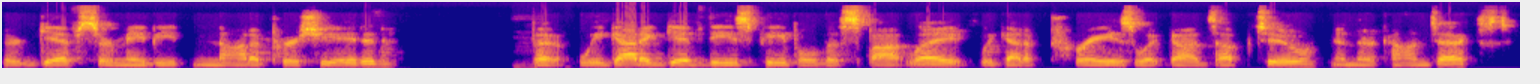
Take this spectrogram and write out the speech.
their gifts are maybe not appreciated but we got to give these people the spotlight we got to praise what god's up to in their context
